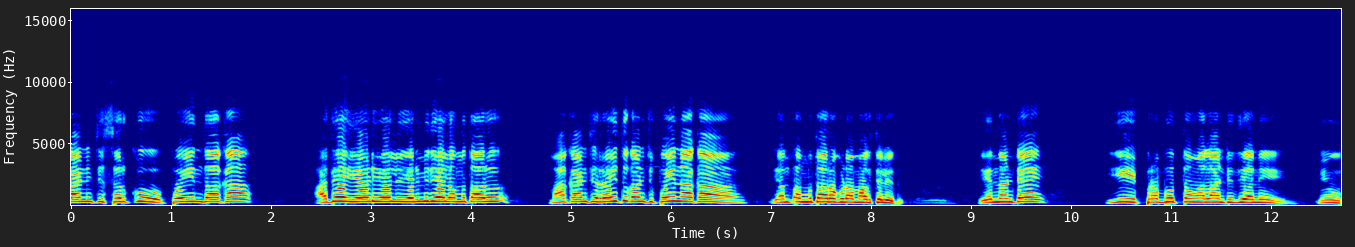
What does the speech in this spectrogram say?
కాడి నుంచి సరుకు పోయిన దాకా అదే ఏడు వేలు ఎనిమిది వేలు అమ్ముతారు. మా కాడి నుంచి రైతు కాడి పోయినాక ఎంత అమ్ముతారో కూడా మాకు తెలియదు. ఏంటంటే ఈ ప్రభుత్వం అలాంటిది అని మేము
